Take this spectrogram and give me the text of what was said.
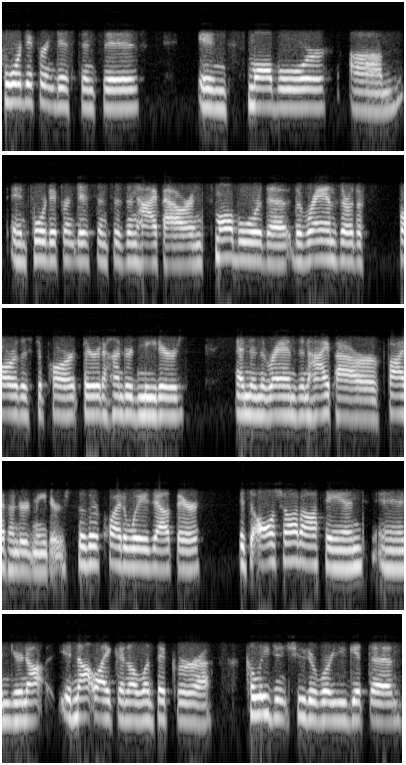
four different distances in small bore um, and four different distances in high power. And small bore, the the rams are the farthest apart; they're at 100 meters, and then the rams in high power are 500 meters. So they're quite a ways out there. It's all shot offhand, and you're not it's not like an Olympic or a collegiate shooter where you get the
